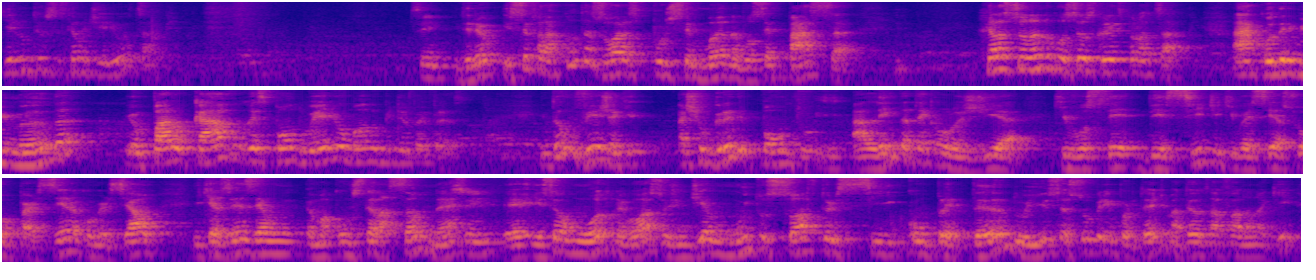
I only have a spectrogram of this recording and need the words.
E ele não tem um sistema de gerir o WhatsApp. Sim. Entendeu? E você falar quantas horas por semana você passa relacionando com os seus clientes pelo WhatsApp. Ah, quando ele me manda, eu paro o carro, respondo ele ou mando um pedido para a empresa. Então veja que acho que o grande ponto, e além da tecnologia que você decide que vai ser a sua parceira comercial e que às vezes é, um- é uma constelação, né? Sim. É, isso é um outro negócio. Hoje em dia, muito software se completando e isso é super importante. O Matheus está falando aqui.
